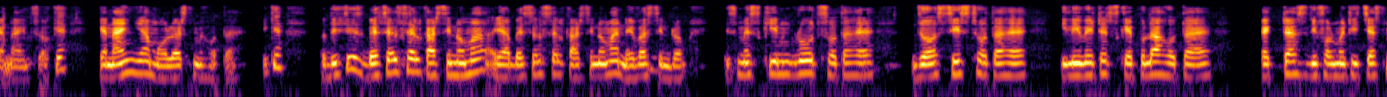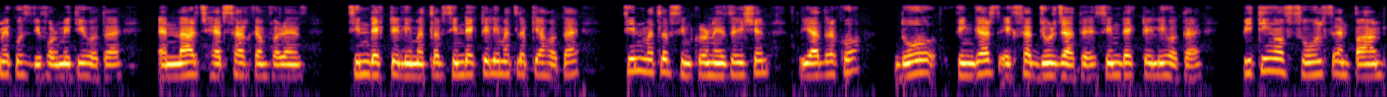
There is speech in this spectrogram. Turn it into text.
canines okay canine या molars में होता है ठीक है तो this is basal cell carcinoma या basal cell carcinoma naevus syndrome इसमें स्किन ग्रोथ होता है जो सिस्ट होता है इलिवेटेड स्केपुला होता है पेक्टस डिफॉर्मिटी चेस्ट में कुछ डिफॉर्मिटी होता है एनलार्ज हेड सर्कम्फरेंस सिंडेक्टिली मतलब सिंडेक्टिली मतलब क्या होता है? सिन मतलब सिंक्रोनाइजेशन तो याद रखो दो फिंगर्स एक साथ जुड़ जाते हैं सिंडेक्टिली होता है। Pitting of soles and palms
